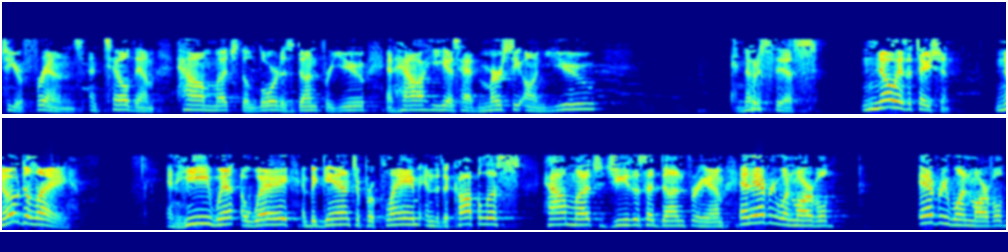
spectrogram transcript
to your friends and tell them how much the Lord has done for you and how he has had mercy on you. And notice this no hesitation, no delay. And he went away and began to proclaim in the Decapolis how much Jesus had done for him. And everyone marveled. Everyone marveled.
